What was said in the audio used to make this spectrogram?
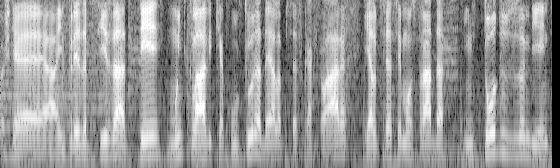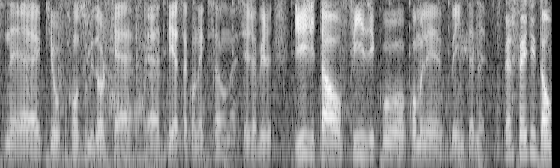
Acho que é, a empresa precisa ter muito claro que a cultura dela precisa ficar clara e ela precisa ser mostrada em todos os ambientes né, é, que o consumidor quer é, ter essa conexão, né? seja digital, físico, como ele bem entender. Perfeito, então.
